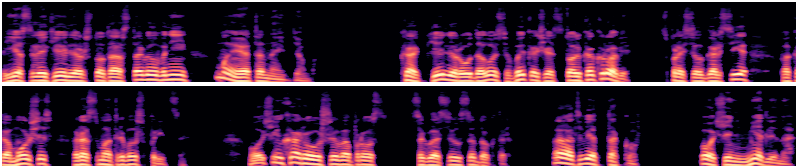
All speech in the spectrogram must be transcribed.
Если киллер что-то оставил в ней, мы это найдем. Как киллеру удалось выкачать столько крови? спросил Гарсия, пока морщись рассматривал шприцы. Очень хороший вопрос, согласился доктор. А ответ таков. Очень медленно.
